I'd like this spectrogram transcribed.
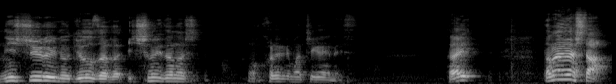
2種類の餃子が一緒に楽しもうこれに間違いないです。はい。頼みました。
